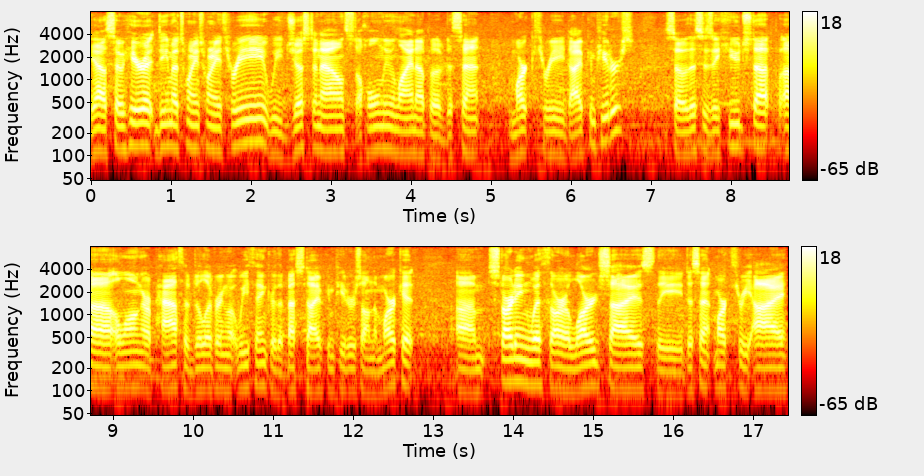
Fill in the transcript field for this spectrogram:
Yeah, so here at DEMA 2023, we just announced a whole new lineup of Descent Mark III dive computers. So this is a huge step uh, along our path of delivering what we think are the best dive computers on the market. Um, starting with our large size, the Descent Mark III-i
